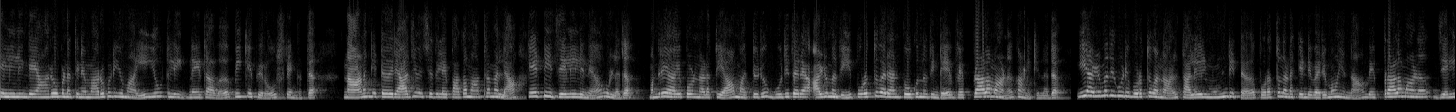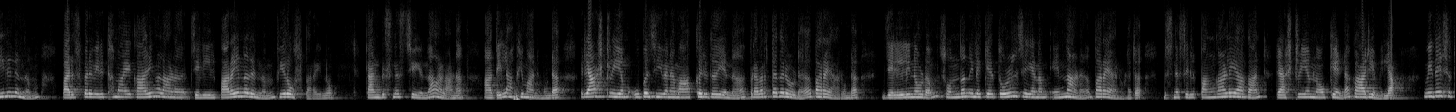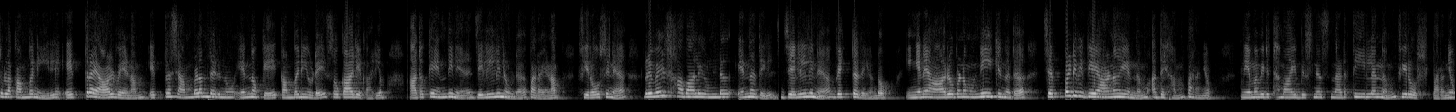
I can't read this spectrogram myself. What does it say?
ജലീലിന്റെ ആരോപണത്തിന് മറുപടിയുമായി യൂത്ത് ലീഗ് നേതാവ് പി കെ ഫിറോസ് രംഗത്ത്. നാണം കെട്ട് രാജിവെച്ചതിലെ പക മാത്രമല്ല കെ ടി ജലീലിന് ഉള്ളത്. മന്ത്രിയായപ്പോൾ നടത്തിയ മറ്റൊരു ഗുരുതര അഴിമതി പുറത്തു വരാൻ പോകുന്നതിന്റെ വെപ്രാളമാണ് കാണിക്കുന്നത്. ഈ അഴിമതി കൂടി പുറത്തു വന്നാൽ തലയിൽ മുണ്ടിട്ട് പുറത്തു നടക്കേണ്ടി വരുമോ എന്ന വെപ്രാളമാണ് ജലീലിനെന്നും പരസ്പര വിരുദ്ധമായ കാര്യങ്ങളാണ് ജലീൽ പറയുന്നതെന്നും ഫിറോസ് പറയുന്നു. താൻ ബിസിനസ് ചെയ്യുന്ന ആളാണ്. അതിൽ അഭിമാനമുണ്ട്. രാഷ്ട്രീയം ഉപജീവനമാക്കരുത് എന്ന് പ്രവർത്തകരോട് പറയാറുണ്ട്. ജലീലിനോടും സ്വന്തം നിലയ്ക്ക് തൊഴിൽ ചെയ്യണം എന്നാണ് പറയാനുള്ളത്. ബിസിനസ്സിൽ പങ്കാളിയാകാൻ രാഷ്ട്രീയം നോക്കേണ്ട കാര്യമില്ല. വിദേശത്തുള്ള കമ്പനിയിൽ എത്ര ആൾ വേണം എത്ര ശമ്പളം തരുന്നു എന്നൊക്കെ കമ്പനിയുടെ സ്വകാര്യ കാര്യം. അതൊക്കെ എന്തിന് ജലീലിനോട് പറയണം? ഫിറോസിന് റിവേഴ്സ് ഹവാലയുണ്ട് എന്നതിൽ ജലീലിന് വ്യക്തതയുണ്ടോ? ഇങ്ങനെ ആരോപണം ഉന്നയിക്കുന്നത് ചെപ്പടി വിദ്യയാണ് എന്നും അദ്ദേഹം പറഞ്ഞു. നിയമവിരുദ്ധമായി ബിസിനസ് നടത്തിയില്ലെന്നും ഫിറോസ് പറഞ്ഞു.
